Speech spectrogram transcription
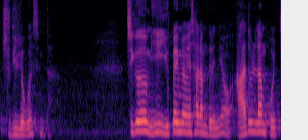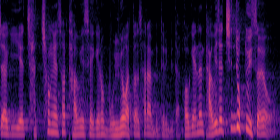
죽이려고 했습니다. 지금 이 600명의 사람들은요 아둘람 골짜기에 자청해서 다윗에게로 몰려왔던 사람들입니다. 거기에는 다윗의 친족도 있어요.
